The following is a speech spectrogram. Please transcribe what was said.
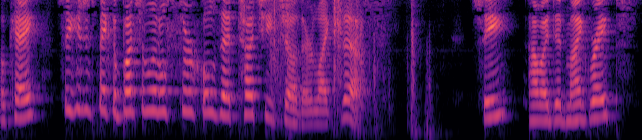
Okay, so you can just make a bunch of little circles that touch each other like this. See how I did my grapes?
